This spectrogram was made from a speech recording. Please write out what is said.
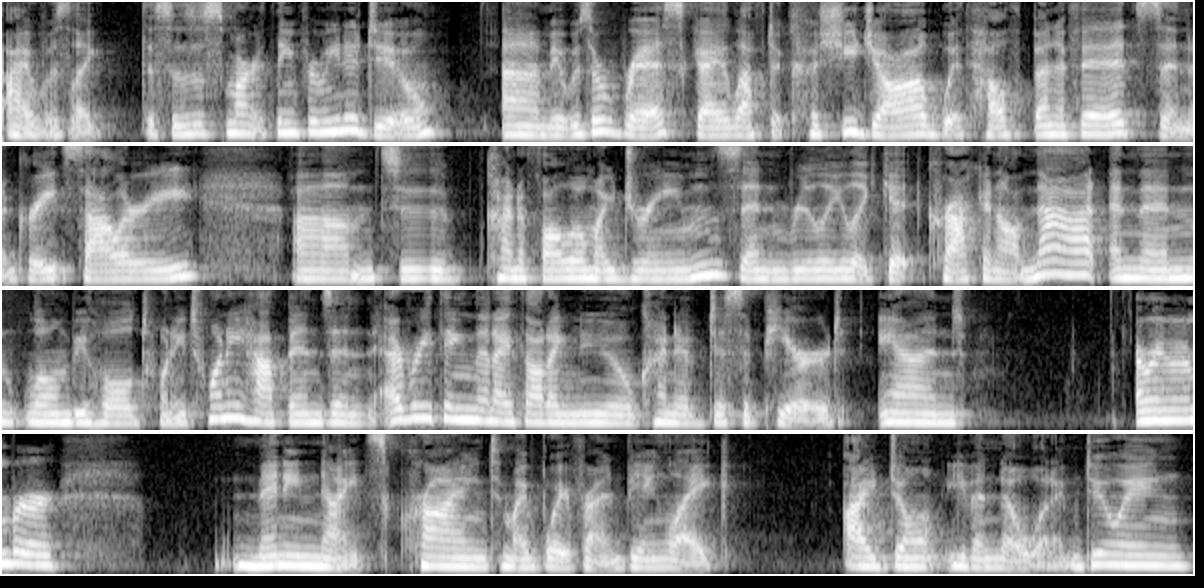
I was like, this is a smart thing for me to do. Um, it was a risk. I left a cushy job with health benefits and a great salary um, to kind of follow my dreams and really like get cracking on that. And then lo and behold, 2020 happens and everything that I thought I knew kind of disappeared. And I remember many nights crying to my boyfriend, being like, I don't even know what I'm doing.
